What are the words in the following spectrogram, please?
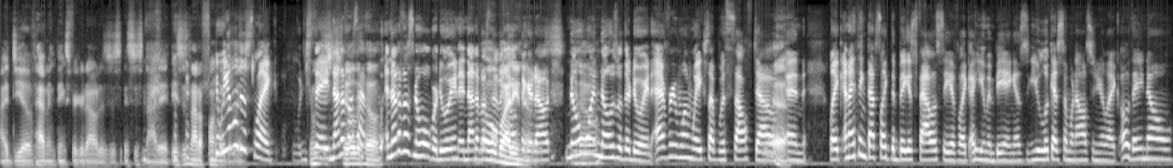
idea of having things figured out is just it's just not it. It's just not a fun Can way we to all live. just like say just none of us have hell- none of us know what we're doing and none of us have it all Nobody figured out. No you one knows what they're doing. Everyone wakes up with self doubt Yeah. and like and I think that's like the biggest fallacy of like a human being is you look at someone else and you're like, "Oh, they know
